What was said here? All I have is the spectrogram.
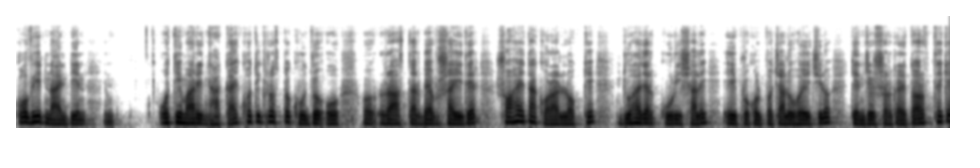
কোভিড নাইন্টিন অতিমারির ধাক্কায় ক্ষতিগ্রস্ত ক্ষুদ্র ও রাস্তার ব্যবসায়ীদের সহায়তা করার লক্ষ্যে দু হাজার কুড়ি সালে এই প্রকল্প চালু হয়েছিল। কেন্দ্রীয় সরকারের তরফ থেকে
